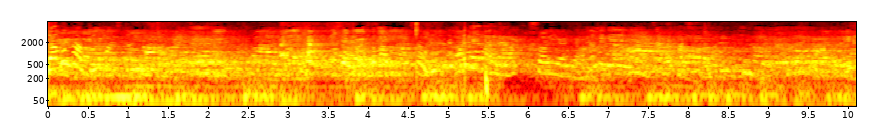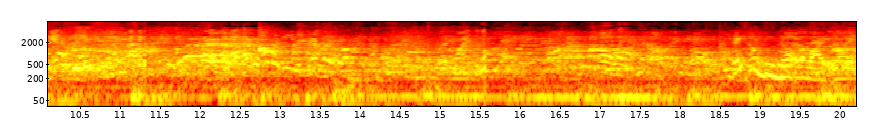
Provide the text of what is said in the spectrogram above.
Y'all look how big my stuff So yeah, yeah. They can't do nothing right. Like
